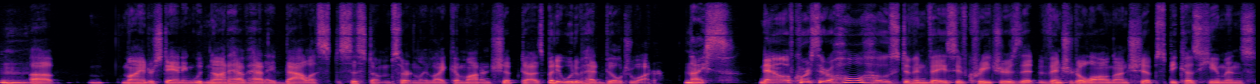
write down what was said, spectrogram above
Mm. Uh, my understanding would not have had a ballast system, certainly like a modern ship does, but it would have had bilge water. Nice. Now, of course, there are a whole host of invasive creatures that ventured along on ships because humans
